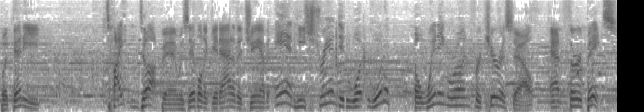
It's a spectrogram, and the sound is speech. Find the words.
but then he tightened up and was able to get out of the jam, and he stranded what would have a winning run for Curacao at third base.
